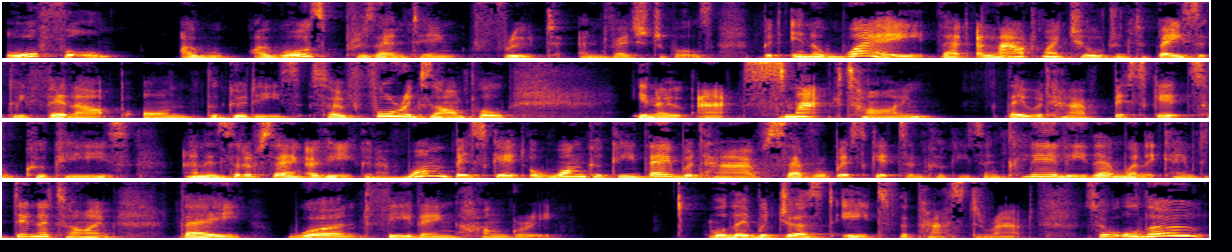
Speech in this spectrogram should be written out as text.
awful. I, I was presenting fruit and vegetables, but in a way that allowed my children to basically fill up on the goodies. So, for example, you know, at snack time, they would have biscuits or cookies. And instead of saying, okay, you can have one biscuit or one cookie, they would have several biscuits and cookies. And clearly, then when it came to dinner time, they weren't feeling hungry. Or they would just eat the pasta out. So although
